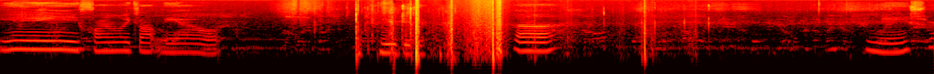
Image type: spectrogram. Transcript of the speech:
He finally got me out. Who did it? Uh, me, sir?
